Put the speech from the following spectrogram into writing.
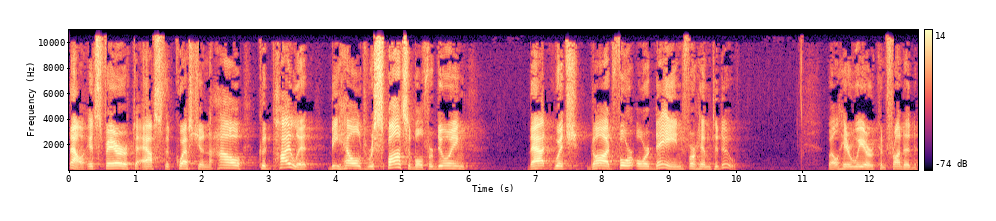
Now, it's fair to ask the question how could Pilate be held responsible for doing that which God foreordained for him to do? Well, here we are confronted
